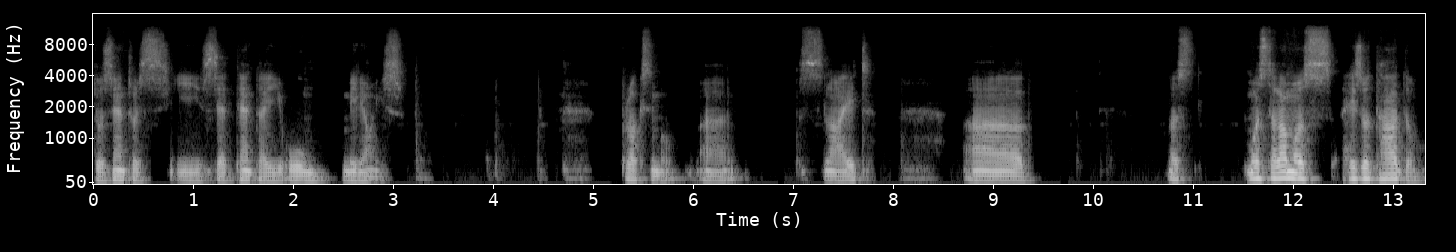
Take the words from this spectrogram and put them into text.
271 milhões. Próximo uh, slide. Uh, nós mostramos resultado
